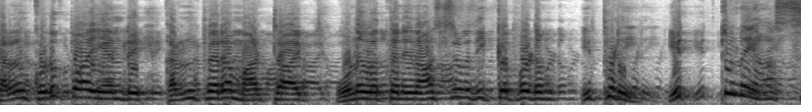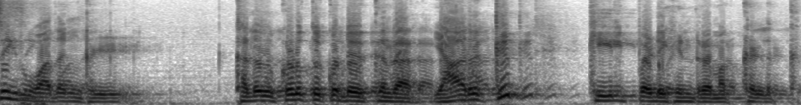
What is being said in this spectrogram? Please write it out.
கடன் கொடுப்பாய் என்று கடன் பெற மாட்டாய் உணவத்தனின் ஆசீர்வதிக்கப்படும். இப்படி எத்துணை ஆசீர்வாதங்கள். கடவுள் கொடுத்துக் கொண்டிருக்கின்றார். யாருக்கு? கீழ்ப்படுகின்ற மக்களுக்கு.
